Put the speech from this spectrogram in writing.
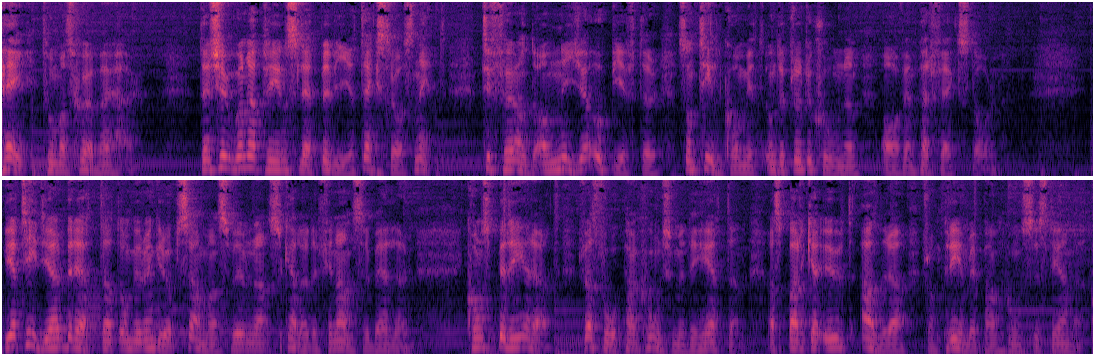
Hej, Thomas Sjöberg här. Den 20 april släpper vi ett extraavsnitt till följd av nya uppgifter som tillkommit under produktionen av En perfekt storm. Vi har tidigare berättat om hur en grupp sammansvurna så kallade finansrebeller konspirerat för att få Pensionsmyndigheten att sparka ut Allra från premiepensionssystemet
